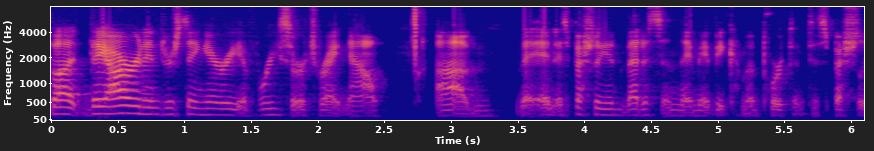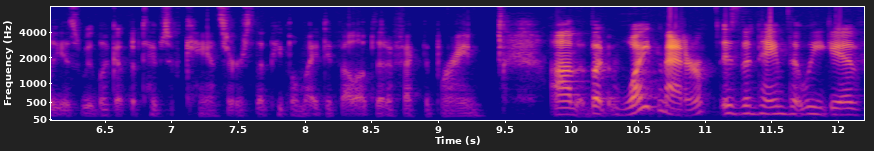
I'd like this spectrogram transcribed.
but they are an interesting area of research right now. Um, and especially in medicine, they may become important, especially as we look at the types of cancers that people might develop that affect the brain. Um, but white matter is the name that we give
